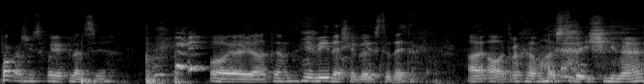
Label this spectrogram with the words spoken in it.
pokaż mi swoje plecy. Ojej, ten, nie widać tego jest tutaj tak. Ale o, trochę masz tutaj sinę.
